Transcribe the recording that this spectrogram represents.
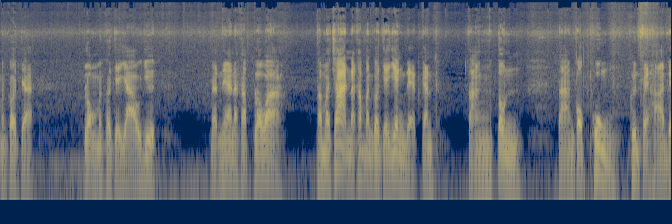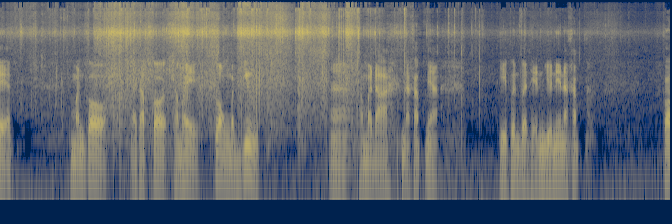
มันก็จะปล้องมันก็จะยาวยืดแบบนี้นะครับ เพราะว่าธรรมชาตินะครับมันก็จะแย่งแดดกันต่างต้นต่างก็พุ่งขึ้นไปหาแดด มันก็นะครับก็ทำให้กล้องมันยืดอ่าธรรมดานะครับเนี่ยที่เพื่อนๆเห็นอยู่นี่นะครับ ก็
